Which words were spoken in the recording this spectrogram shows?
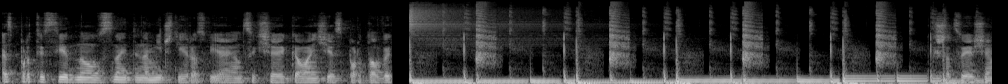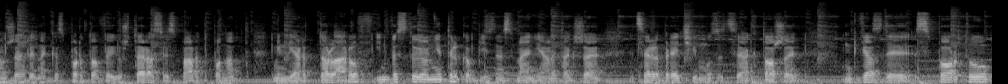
E-sport jest jedną z najdynamiczniej rozwijających się gałęzi sportowych. Szacuje się, że rynek sportowy już teraz jest wart ponad miliard dolarów. Inwestują nie tylko biznesmeni, ale także celebryci, muzycy, aktorzy, gwiazdy sportu.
